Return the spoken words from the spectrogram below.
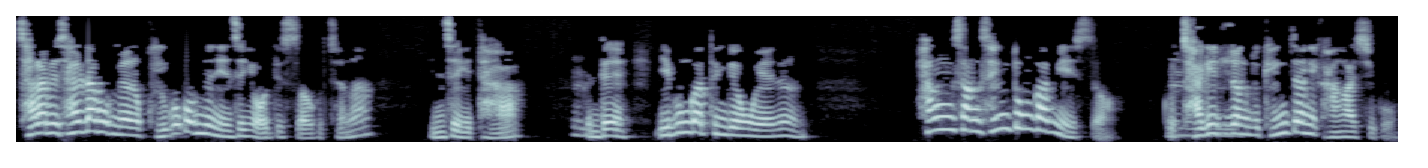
사람이 살다 보면 굴곡 없는 인생이 어딨어. 그렇잖아? 인생이 다. 음. 근데 이분 같은 경우에는 항상 생동감이 있어. 그리고 음. 자기 주장도 굉장히 강하시고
